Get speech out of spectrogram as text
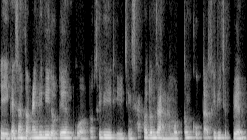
Thì cái sản phẩm MVP đầu tiên của Top CV thì chính xác và đơn giản là một công cụ tạo CV trực tuyến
